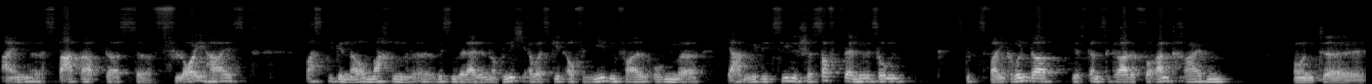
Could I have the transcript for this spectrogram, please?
ein Startup, das äh, Floy heißt. Was die genau machen, äh, wissen wir leider noch nicht, aber es geht auf jeden Fall um äh, ja, medizinische Softwarelösungen. Es gibt zwei Gründer, die das Ganze gerade vorantreiben und äh,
